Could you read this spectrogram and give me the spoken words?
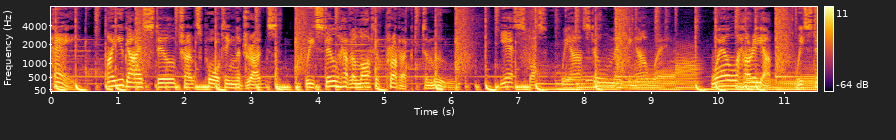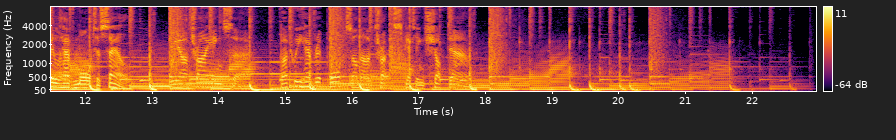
Hey. Are you guys still transporting the drugs? We still have a lot of product to move. Yes boss, we are still making our way. Well hurry up, we still have more to sell. We are trying sir. But we have reports on our trucks getting shot down.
